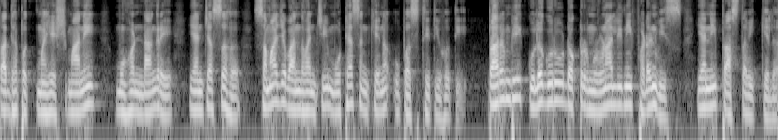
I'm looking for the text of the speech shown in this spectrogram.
प्राध्यापक महेश माने मोहन डांगरे यांच्यासह समाजबांधवांची मोठ्या संख्येनं उपस्थिती होती. प्रारंभी कुलगुरू डॉक्टर मृणालिनी फडणवीस यांनी प्रास्ताविक केलं.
